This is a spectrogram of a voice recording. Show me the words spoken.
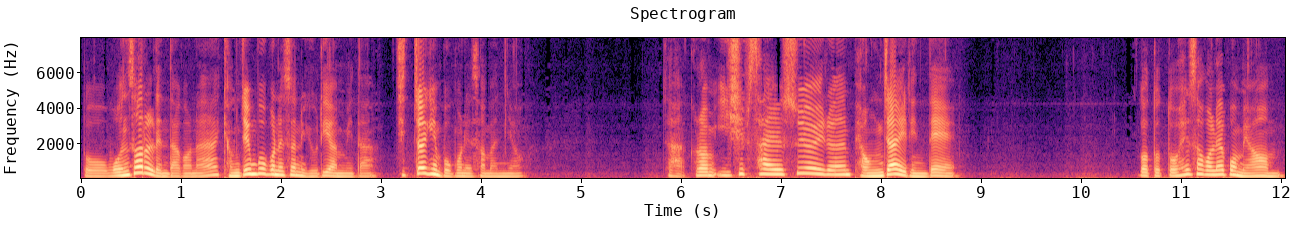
또 원서를 낸다거나 경쟁 부분에서는 유리합니다. 지적인 부분에서만요. 자, 그럼 24일 수요일은 병자일인데 이것도 또 해석을 해보면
